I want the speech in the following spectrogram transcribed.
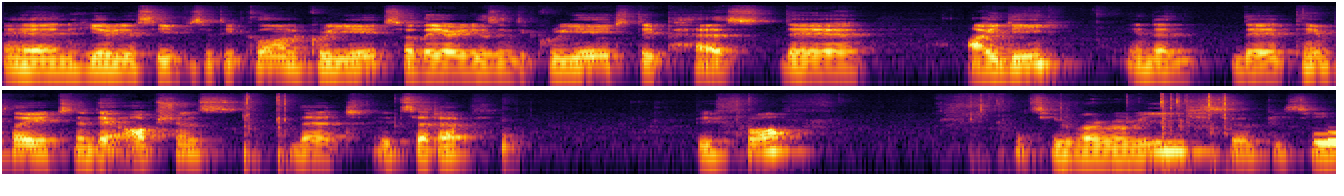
And here you see PCT clone create. So they are using the create. They pass the ID and then the template and the options that it set up before. Let's see where were we? So PCT,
